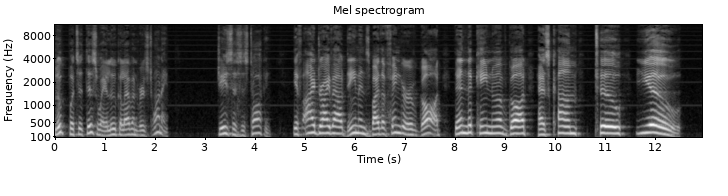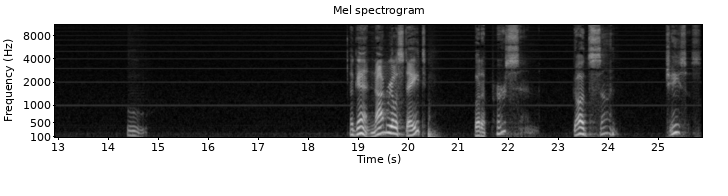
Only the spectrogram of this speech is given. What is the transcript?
Luke puts it this way Luke 11, verse 20. Jesus is talking. If I drive out demons by the finger of God, then the kingdom of God has come to you. Ooh. Again, not real estate, but a person, God's Son, Jesus.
